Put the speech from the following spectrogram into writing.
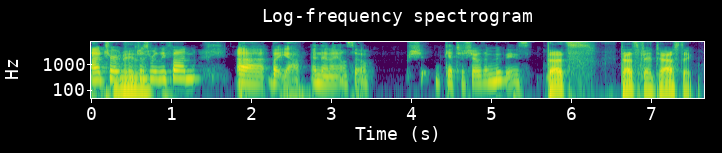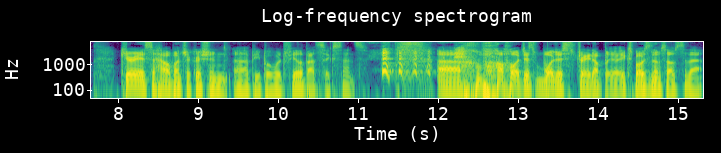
at church, which is really fun. Uh, but yeah, and then I also sh- get to show them movies. That's that's fantastic. Curious how a bunch of Christian uh, people would feel about Sixth Sense. Uh, while just while just straight up exposing themselves to that.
